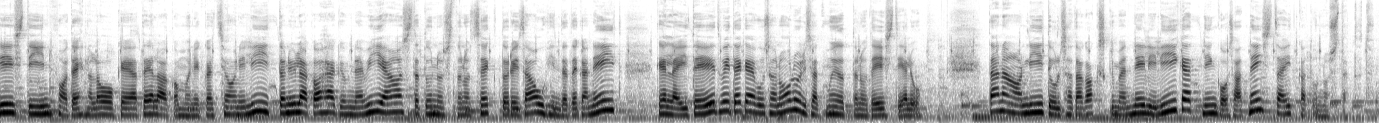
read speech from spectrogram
Eesti Infotehnoloogia ja Telekommunikatsiooni Liit on üle kahekümne viie aasta tunnustanud sektoris auhindadega neid, kelle ideed või tegevus on oluliselt mõjutanud Eesti elu. täna on liidul sada kakskümmend neli liiget ning osad neist said ka tunnustatud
